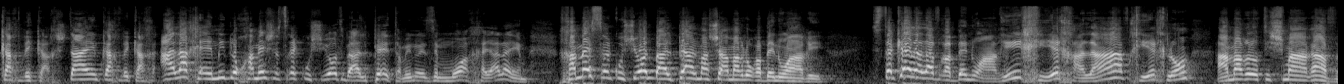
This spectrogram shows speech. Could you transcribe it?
כך וכך, שתיים, כך וכך. הלך, העמיד לו חמש עשרה קושיות בעל פה, תבינו איזה מוח היה להם. חמש עשרה קושיות בעל פה על מה שאמר לו רבנו הארי. הסתכל עליו רבנו הארי, חייך עליו, חייך לו, אמר לו, תשמע הרב,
